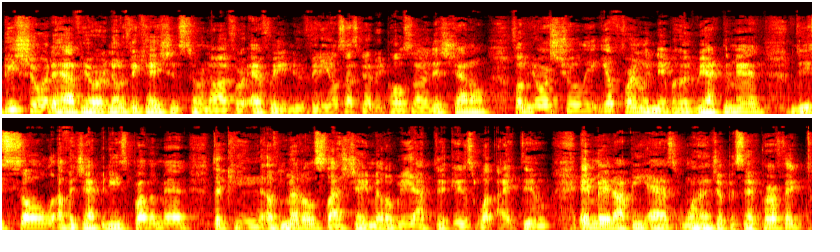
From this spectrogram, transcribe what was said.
be sure to have your notifications turned on for every new videos that's going to be posted on this channel. From yours truly, your friendly neighborhood reactor man, the soul of a Japanese brother man, the king of metal slash J metal reactor is what I do. It may not be as 100% perfect,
